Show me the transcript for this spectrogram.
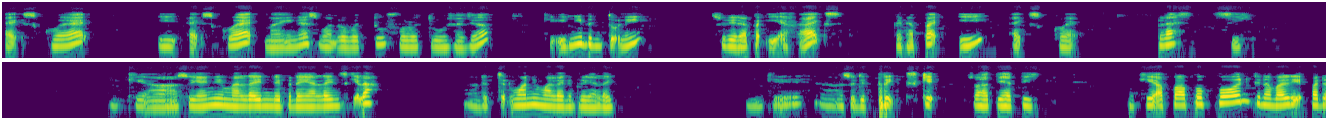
x squared e x squared minus 1 over 2 follow through saja. Okay, ini bentuk ni. So dia dapat e f x akan dapat e x squared plus c. Okay, uh, so yang ni memang lain daripada yang lain sikit lah. Uh, the third one ni memang lain daripada yang lain. Okay, uh, so dia trick sikit. So hati-hati. Okey, apa-apa pun kena balik pada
